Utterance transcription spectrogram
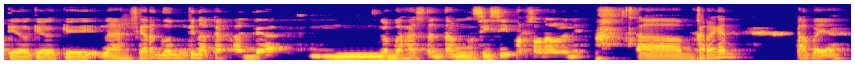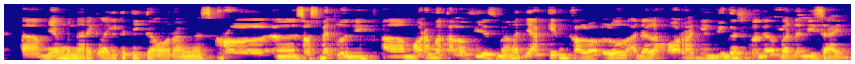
Oke, oke, oke. Nah, sekarang gue mungkin akan agak hmm, ngebahas tentang sisi personal lo nih. Em, karena kan apa ya? em, yang menarik lagi ketika orang nge-scroll eh, sosmed lo nih, em, orang bakal obvious banget yakin kalau lo adalah orang yang juga suka gambar dan desain,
